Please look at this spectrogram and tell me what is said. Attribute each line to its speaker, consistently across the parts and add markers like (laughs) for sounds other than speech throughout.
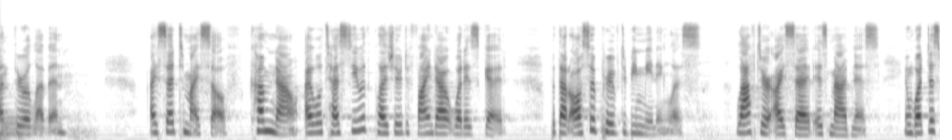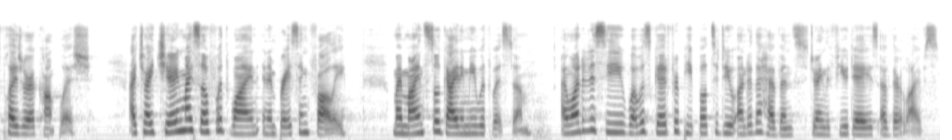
Speaker 1: 1 through 11. I said to myself, Come now, I will test you with pleasure to find out what is good. But that also proved to be meaningless. Laughter, I said, is madness, and what does pleasure accomplish? I tried cheering myself with wine and embracing folly, my mind still guiding me with wisdom. I wanted to see what was good for people to do under the heavens during the few days of their lives.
